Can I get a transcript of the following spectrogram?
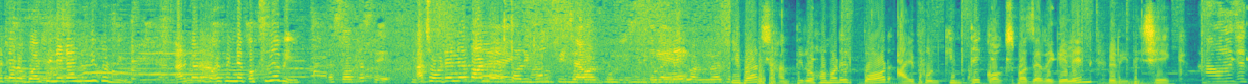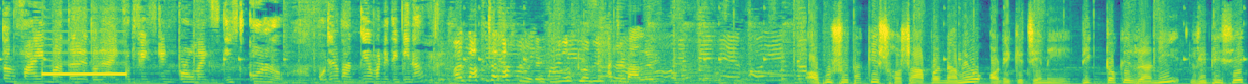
আর কারও বয়ফ্রেন্ডে টাইমানি করবি? আর কারও বয়ফ্রেন্ডে কক্সে যাবি? আচ্ছা আমার? এবার শান্তি রহমানের পর আইফোন কিনতে কক্সবাজারে গেলেন রিদি শেখ। তাহলে যে তোর ফাইন বাতারে তোর iPhone fifteen Pro Max gift করল ওটার ভাগ তুই মানে দিবি না? আর কক্সটা কষ্ট হইতেছে বুঝছ না? বুঝছ না? অবশ্য তাকে শশা আপার নামেও অনেকে চেনে। টিকটকের রানী রিদি শেখ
